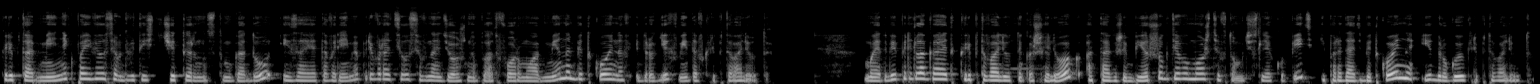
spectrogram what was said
Криптообменник появился в 2014 году и за это время превратился в надежную платформу обмена биткоинов и других видов криптовалюты. Мэдби предлагает криптовалютный кошелек, а также биржу, где вы можете в том числе купить и продать биткоины и другую криптовалюту.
